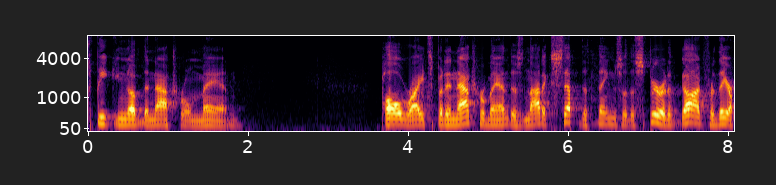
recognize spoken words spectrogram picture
Speaking of the natural man, Paul writes, But a natural man does not accept the things of the Spirit of God, for they are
